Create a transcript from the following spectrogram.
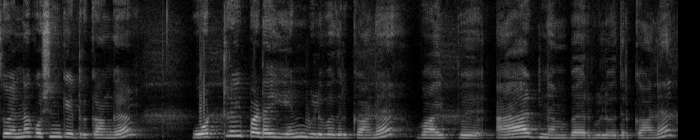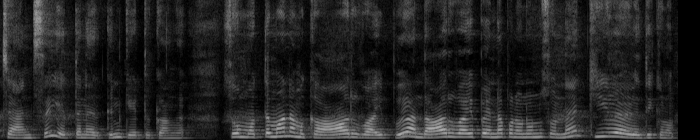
ஸோ என்ன கொஷின் கேட்டிருக்காங்க? ஒற்றைப்படை எண் விழுவதற்கான வாய்ப்பு ஆட் நம்பர் விழுவதற்கான சான்ஸு எத்தனை இருக்குதுன்னு கேட்டிருக்காங்க. ஸோ மொத்தமாக நமக்கு ஆறு வாய்ப்பு. அந்த ஆறு வாய்ப்பை என்ன பண்ணணும்னு சொன்னேன் கீழே எழுதிக்கணும்.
